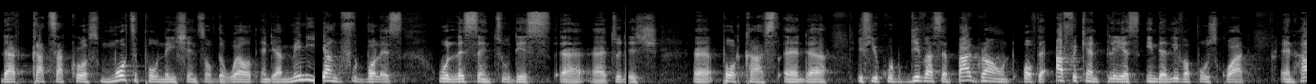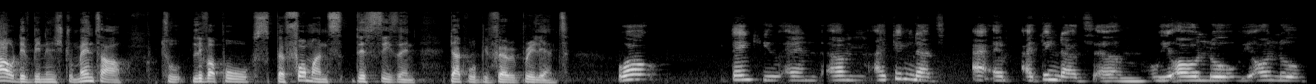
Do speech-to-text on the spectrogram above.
that cuts across multiple nations of the world, and there are many young footballers who listen to this uh, uh, to this uh, podcast. And uh, if you could give us a background of the African players in the Liverpool squad and how they've been instrumental to Liverpool's performance this season, that would be very brilliant. Well, thank you, and um, I think that I, I think that um, we all know we all know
